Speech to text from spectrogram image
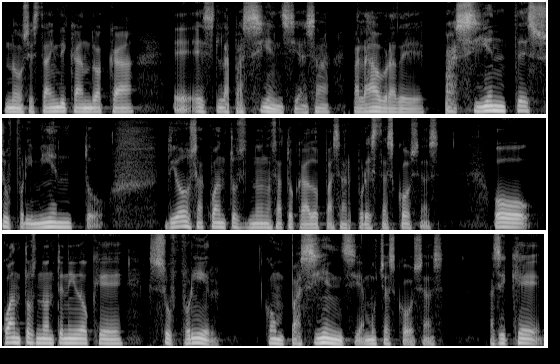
nos está indicando acá eh, es la paciencia, esa palabra de paciente sufrimiento. Dios, ¿a cuántos no nos ha tocado pasar por estas cosas? ¿O cuántos no han tenido que sufrir con paciencia muchas cosas? Así que,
